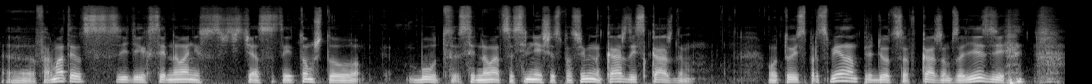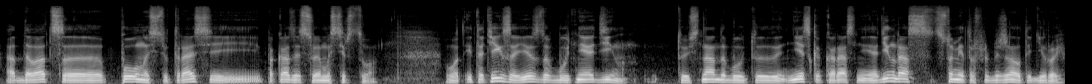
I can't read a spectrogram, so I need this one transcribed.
Э, форматы этих соревнований сейчас состоит в том, что будут соревноваться сильнейшие спортсмены, каждый с каждым. Вот, то есть спортсменам придется в каждом заезде отдаваться полностью трассе и показывать свое мастерство. Вот. И таких заездов будет не один. То есть надо будет несколько раз, не один раз 100 метров пробежал, ты герой.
